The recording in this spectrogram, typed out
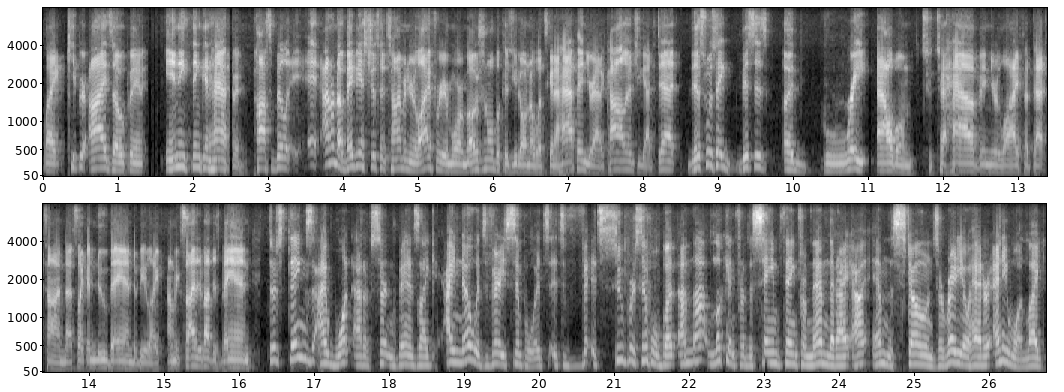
like, keep your eyes open. Anything can happen. Possibility. Eh, I don't know. Maybe it's just a time in your life where you're more emotional because you don't know what's going to happen. You're out of college. You got debt. This was a. This is a great album to, to have in your life at that time. That's like a new band to be like, I'm excited about this band. There's things I want out of certain bands. Like I know it's very simple. It's it's it's super simple, but I'm not looking for the same thing from them that I, I am the Stones or Radiohead or anyone. Like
